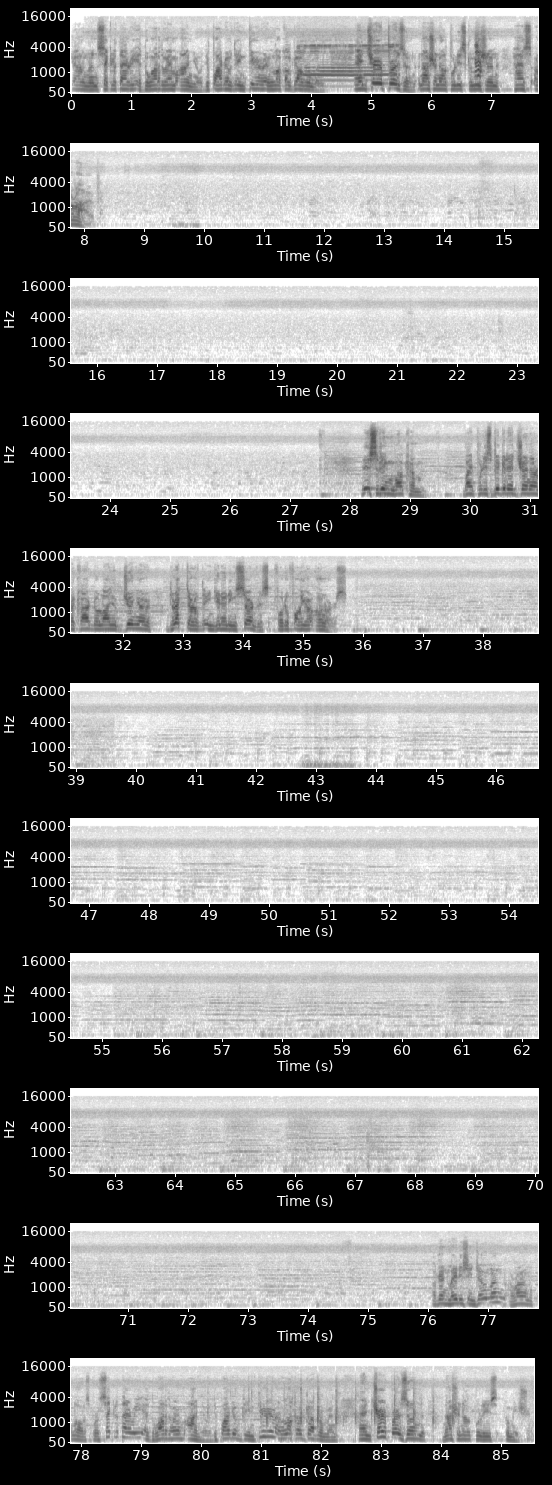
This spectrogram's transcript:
Gentlemen, Secretary Eduardo M. Año, Department of the Interior and Local Government, and Chairperson, National Police Commission, has arrived. He being welcomed by Police Brigadier General Ricardo Layuk Jr., Director of the Engineering Service, for the fire honors. again, ladies and gentlemen, a round of applause for Secretary Eduardo M. Año, Department of the Interior and Local Government, and Chairperson, National Police Commission.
